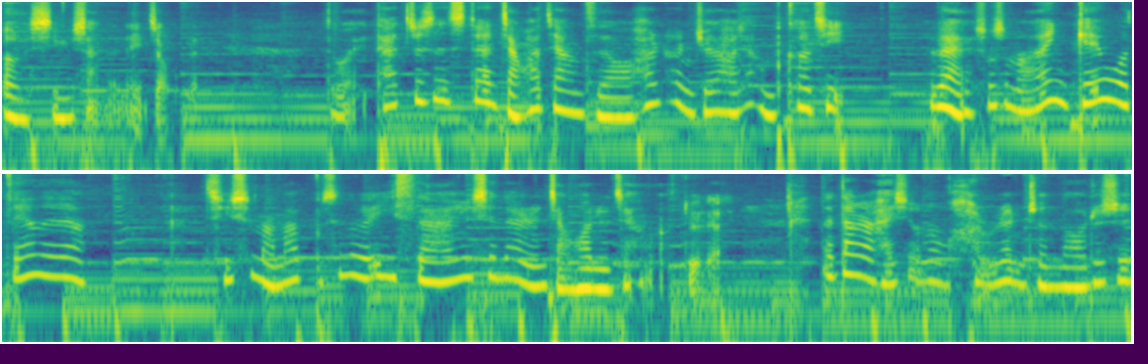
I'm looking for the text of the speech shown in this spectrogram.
恶心善的那种人。对他就是虽然讲话这样子哦，他让你觉得好像很不客气，对不对？说什么哎，你给我怎样怎样。其实妈妈不是那个意思啊，因为现代人讲话就这样嘛，对不对？那当然还是有那种很认真的，就是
